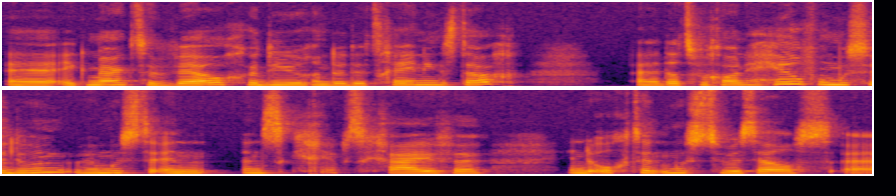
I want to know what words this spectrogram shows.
Uh, ik merkte wel gedurende de trainingsdag dat we gewoon heel veel moesten doen. We moesten een, een script schrijven, in de ochtend moesten we zelfs uh,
